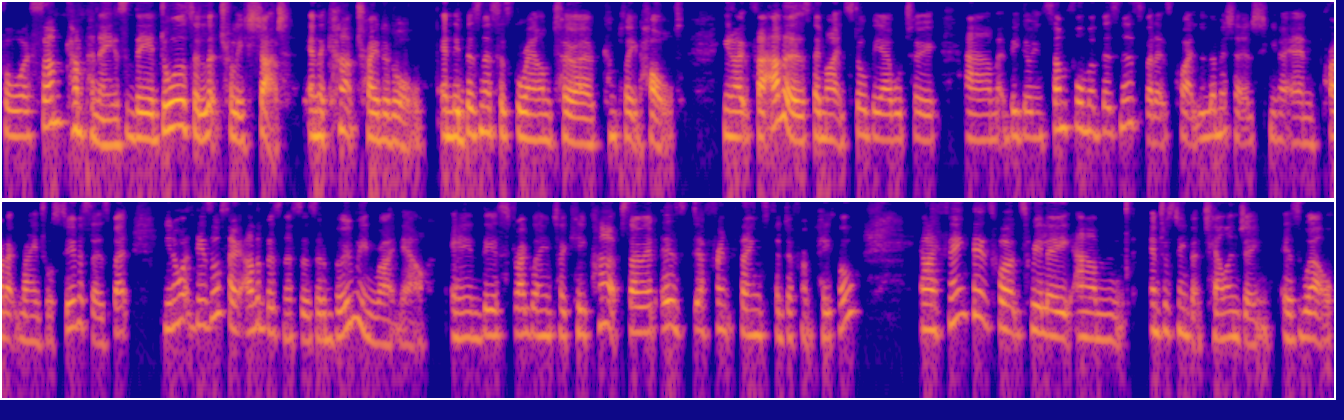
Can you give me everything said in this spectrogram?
for some companies, their doors are literally shut and they can't trade at all and their business has ground to a complete halt. You know, for others, they might still be able to um, be doing some form of business, but it's quite limited, you know, and product range or services. But you know what, there's also other businesses that are booming right now and they're struggling to keep up. So it is different things for different people. And I think that's what's really um, interesting but challenging as well.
